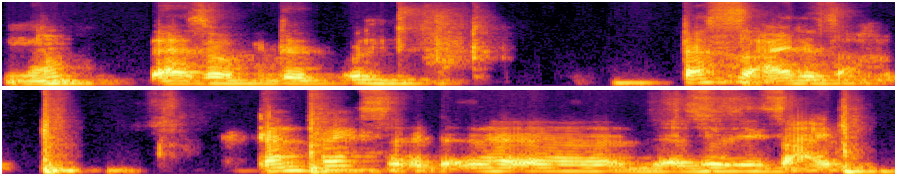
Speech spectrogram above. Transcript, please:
Ja, also, und das ist eine Sache. Dann du, äh, also die Seiten,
